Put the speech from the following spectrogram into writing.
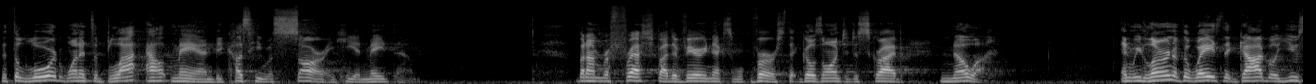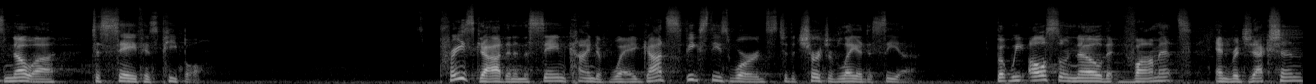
that the Lord wanted to blot out man because he was sorry he had made them. But I'm refreshed by the very next verse that goes on to describe Noah. And we learn of the ways that God will use Noah to save his people. Praise God that in the same kind of way, God speaks these words to the church of Laodicea. But we also know that vomit and rejection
